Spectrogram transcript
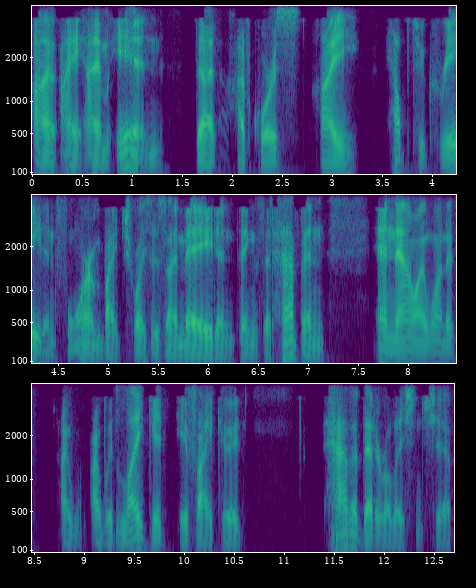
I, I am in that of course I helped to create and form by choices I made and things that happen. And now I want to, I, I would like it if I could have a better relationship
